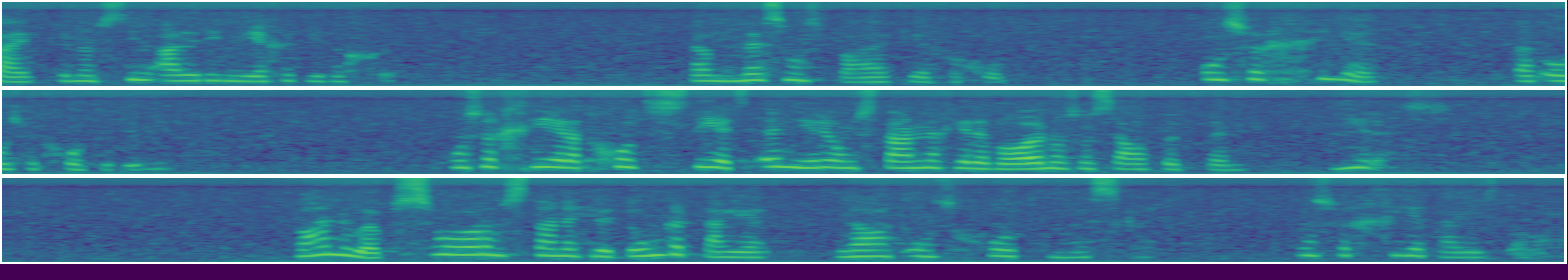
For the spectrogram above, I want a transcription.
kyk en ons sien al hierdie negatiewe goed dan mis ons baie keer vir God ons vergeet dat ons met God te doen het Ons vergeet dat God steeds in hierdie omstandighede waarin ons onsself bevind, hier is. Wanhoop, swaar omstandighede, donker tye laat ons God miskyk. Ons vergeet hy is daar.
